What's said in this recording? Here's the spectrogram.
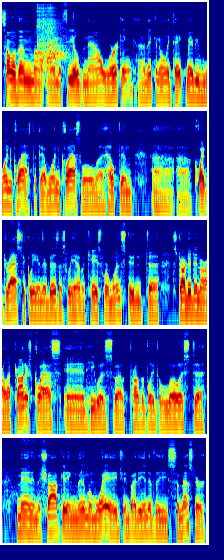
some of them uh, are in the field now working. Uh, they can only take maybe one class, but that one class will uh, help them uh, uh, quite drastically in their business. We have a case where one student uh, started in our electronics class and he was probably the lowest man in the shop getting minimum wage, and by the end of the semester,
